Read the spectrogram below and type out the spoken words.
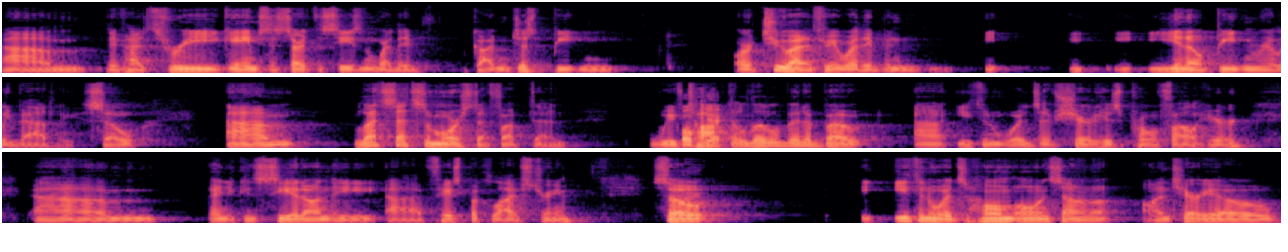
um, they've had three games to start the season where they've gotten just beaten, or two out of three where they've been, you know, beaten really badly. So um, let's set some more stuff up then. We've Okay. talked a little bit about uh, Ethan Woods. I've shared his profile here, um, and you can see it on the uh, Facebook live stream. So, Ethan Woods, home Owen Sound, Ontario,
